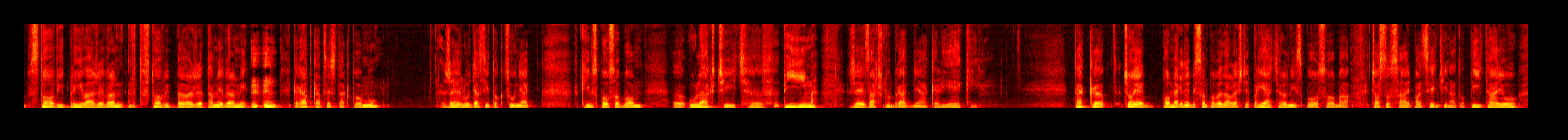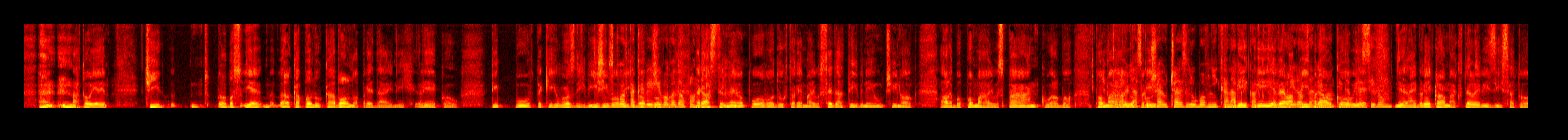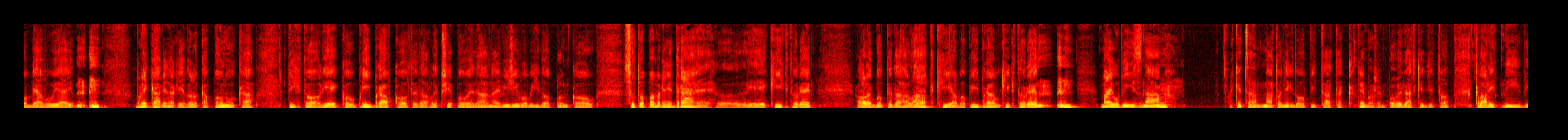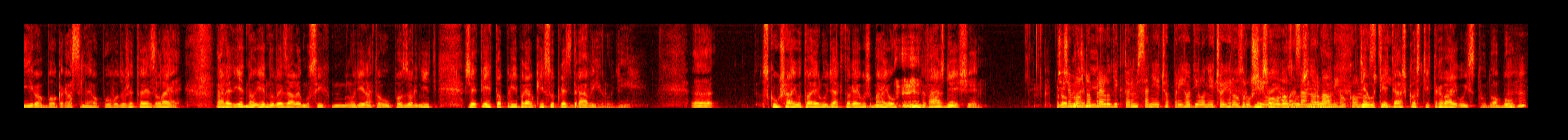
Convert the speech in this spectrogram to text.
z toho vyplýva, že, veľmi, z toho vyplýva, že tam je veľmi krátka cesta k tomu, že ľudia si to chcú nejakým spôsobom e, uľahčiť tým, že začnú brať nejaké lieky. Tak čo je pomerne, by som povedal, ešte priateľný spôsob a často sa aj pacienti na to pýtajú, a to je, či lebo je veľká ponuka voľnopredajných liekov typu takých rôznych výživových také výživové doplnky. rastlinného mm-hmm. pôvodu, ktoré majú sedatívny účinok, alebo pomáhajú spánku, alebo pomáhajú ľudia pri... skúšajú čaj z ľubovníka pri, napríklad, pri, je veľa prípravkov, je, je aj v reklamách, v televízii sa to objavuje, aj v lekárniach je veľká ponuka týchto liekov, prípravkov, teda lepšie povedané, výživových doplnkov. Sú to pomerne drahé e, lieky, ktoré alebo teda látky alebo prípravky, ktoré majú význam, keď sa ma to niekto opýta, tak nemôžem povedať, keď je to kvalitný výrobok rastlinného pôvodu, že to je zlé. Ale jedno, jednu vec, ale musí ľudí na to upozorniť, že tieto prípravky sú pre zdravých ľudí. E, skúšajú to aj ľudia, ktoré už majú vážnejšie problémy. Čiže možno pre ľudí, ktorým sa niečo prihodilo, niečo ich rozrušilo, niečo ich rozrušilo ale za normálnych okolností. Kde už tie ťažkosti trvajú istú dobu. Uh-huh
